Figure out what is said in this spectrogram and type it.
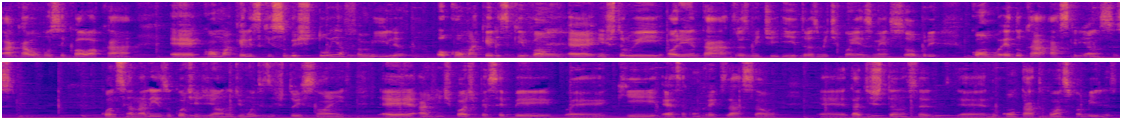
acabam por se colocar é, como aqueles que substituem a família ou como aqueles que vão é, instruir, orientar, transmitir e transmitir conhecimento sobre como educar as crianças. Quando se analisa o cotidiano de muitas instituições, é, a gente pode perceber é, que essa concretização é, da distância é, no contato com as famílias,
